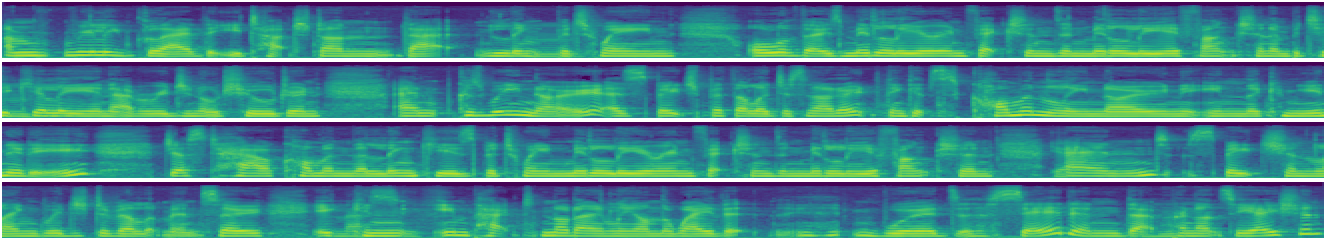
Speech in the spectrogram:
I'm really glad that you touched on that link Mm. between all of those middle ear infections and middle ear function, and particularly Mm-hmm. in Aboriginal children. And because we know as speech pathologists, and I don't think it's commonly known in the community, just how common the link is between middle ear infections and middle ear function Yeah. and speech and language development. So it can impact not only on the way that words are said and that pronunciation,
